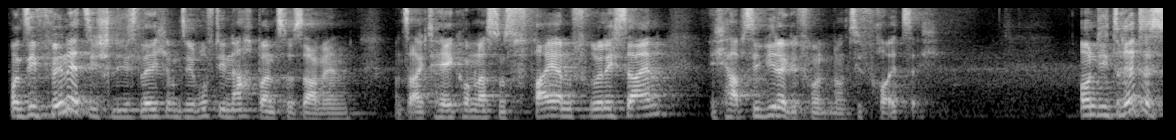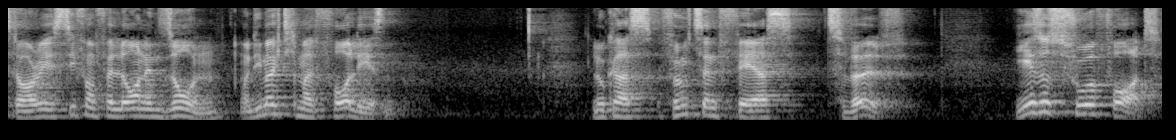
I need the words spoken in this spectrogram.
Und sie findet sie schließlich und sie ruft die Nachbarn zusammen und sagt, hey, komm, lass uns feiern, fröhlich sein. Ich habe sie wiedergefunden und sie freut sich. Und die dritte Story ist die vom verlorenen Sohn und die möchte ich mal vorlesen. Lukas 15, Vers 12. Jesus fuhr fort.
